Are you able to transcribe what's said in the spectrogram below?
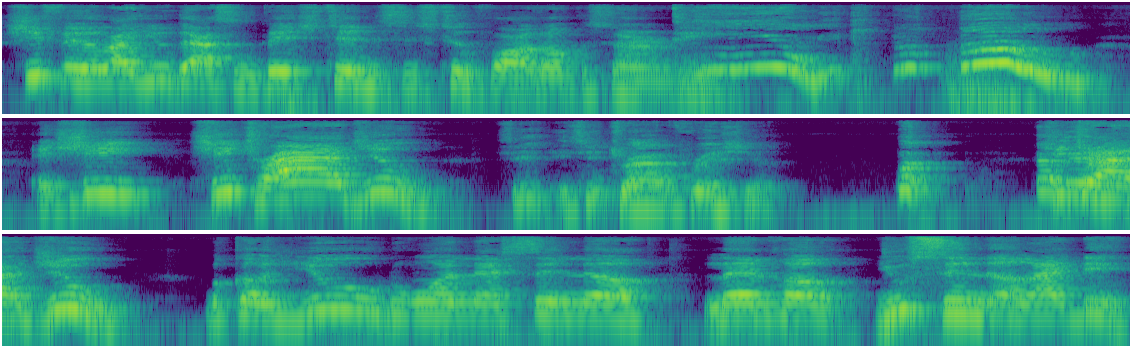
she feel like you got some bitch tendencies too, far as I'm concerned. Damn. And she she tried you. She she tried the friendship, but She tried you because you the one that's sitting there letting her. You sitting there like this,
